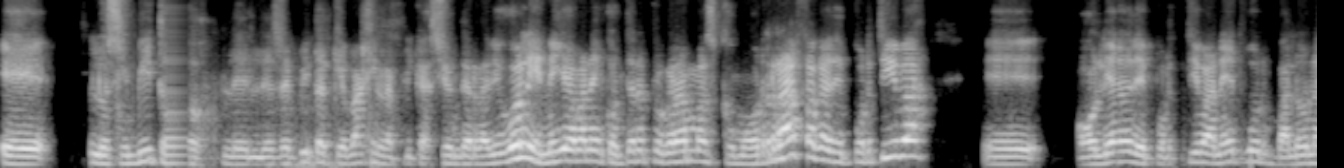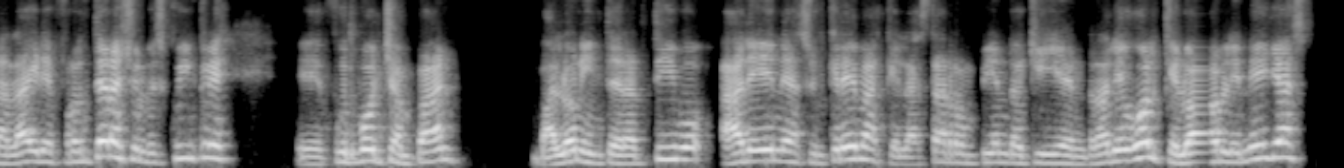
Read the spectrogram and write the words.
Eh, los invito, les, les, repito, a que bajen la aplicación de Radio Gol y en ella van a encontrar programas como Ráfaga Deportiva, eh, Oleada Deportiva Network, Balón al Aire, Frontera Cholescuincle, eh, Fútbol Champán, Balón Interactivo, ADN Azul Crema, que la está rompiendo aquí en Radio Gol, que lo hablen ellas,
